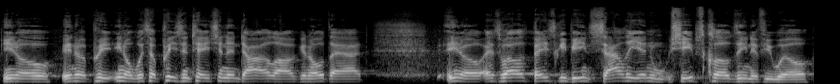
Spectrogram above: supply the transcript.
You know, in her pre, you know with her presentation and dialogue and all that. You know, as well as basically being Sally in sheep's clothing, if you will.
